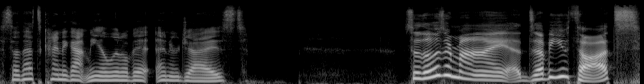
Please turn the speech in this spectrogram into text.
so that's kind of got me a little bit energized. So, those are my W thoughts.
